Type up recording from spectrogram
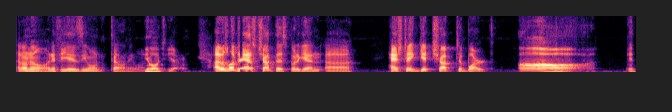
I don't know, and if he is, he won't tell anyone. You won't. Yeah. I would love to ask Chuck this, but again, uh, hashtag get Chuck to Bart. Oh, get,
